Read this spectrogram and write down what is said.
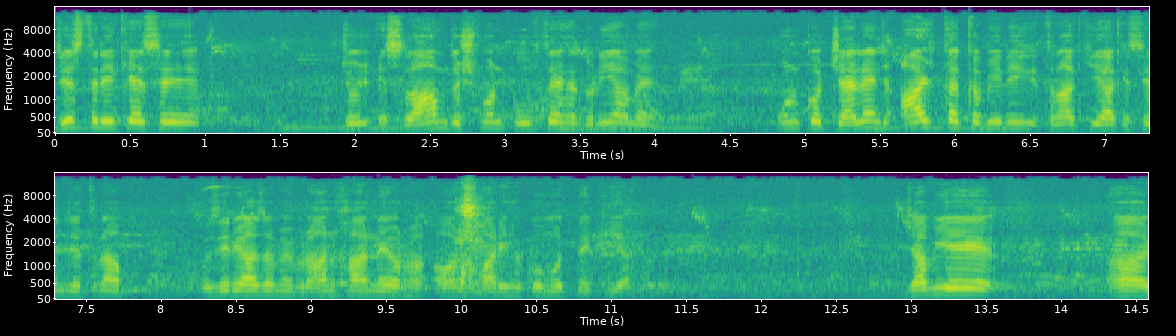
जिस तरीके से जो इस्लाम दुश्मन कूदते हैं दुनिया में उनको चैलेंज आज तक कभी नहीं इतना किया किसी ने जितना वज़ी अजम इमरान खान ने और, और हमारी हुकूमत ने किया। जब ये आ,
